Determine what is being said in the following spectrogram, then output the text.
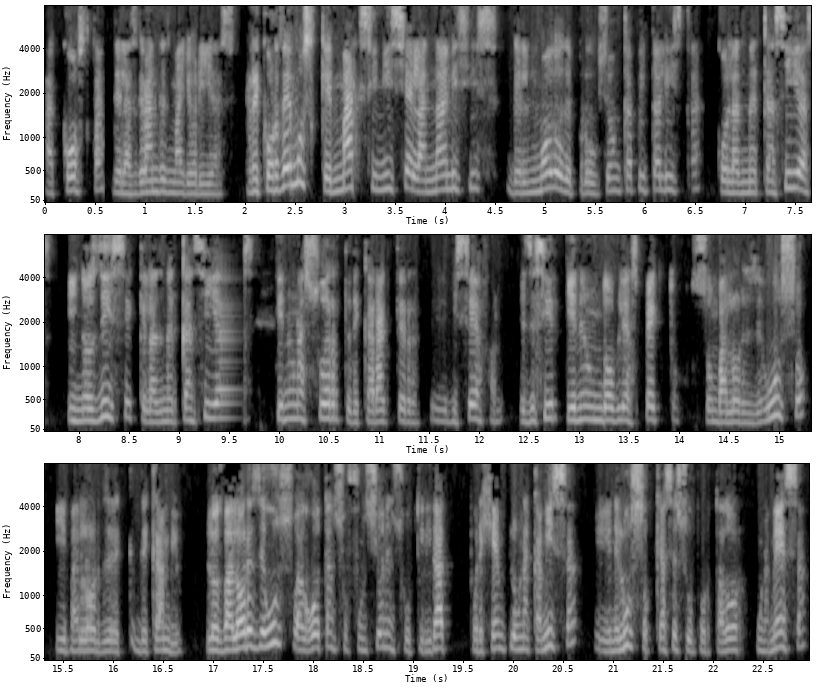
a costa de las grandes mayorías. Recordemos que Marx inicia el análisis del modo de producción capitalista con las mercancías y nos dice que las mercancías tienen una suerte de carácter eh, bicéfalo, es decir, tienen un doble aspecto, son valores de uso y valores de cambio. Los valores de uso agotan su función en su utilidad. Por ejemplo, una camisa, en el uso que hace su portador, una mesa,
